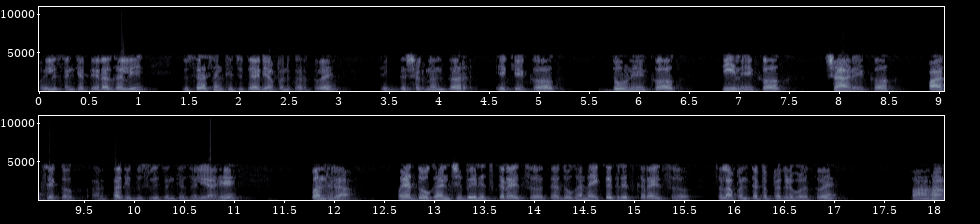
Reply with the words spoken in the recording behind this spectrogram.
पहिली संख्या तेरा झाली. दुसऱ्या संख्येची तयारी आपण करतोय. एक दशक नंतर एक एकक दोन एकक तीन एकक चार एकक पाच एकक. अर्थात ही दुसरी संख्या झाली आहे पंधरा. मग या दोघांची बेरीज करायचं त्या दोघांना एकत्रित करायचं चला आपण त्या टप्प्याकडे वळतोय. पहा हा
